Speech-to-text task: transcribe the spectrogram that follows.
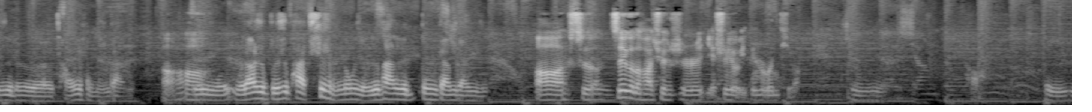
就是那个肠胃很敏感的。哦。所以我我当时不是怕吃什么东西，我就怕那个东西干不干净。哦，是的，这个的话确实也是有一定的问题了。嗯，好，嗯，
